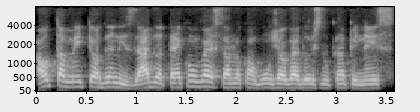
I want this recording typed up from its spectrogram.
altamente organizado, até conversava com alguns jogadores do Campinense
